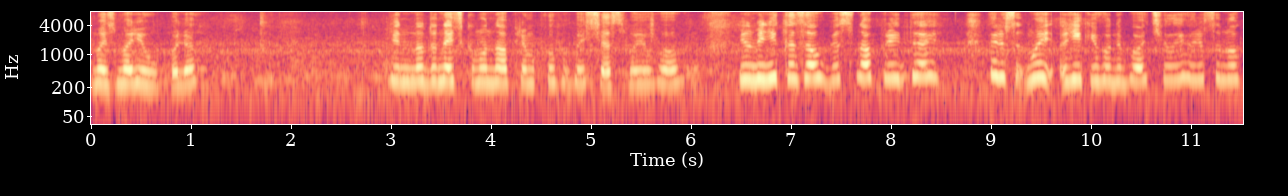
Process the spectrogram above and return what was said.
Ми з Маріуполя. Він на Донецькому напрямку весь час воював. Він мені казав, весна прийде. Ми рік його не бачили. Я говорю, синок,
